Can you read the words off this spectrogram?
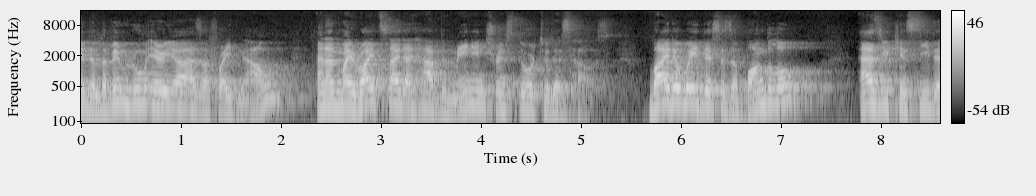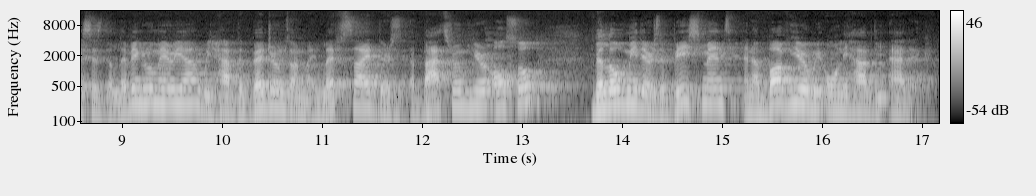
The living room area as of right now. And on my right side, I have the main entrance door to this house. By the way, this is a bungalow. As you can see, this is the living room area. We have the bedrooms on my left side. There's a bathroom here also. Below me, there's a basement. And above here, we only have the attic.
